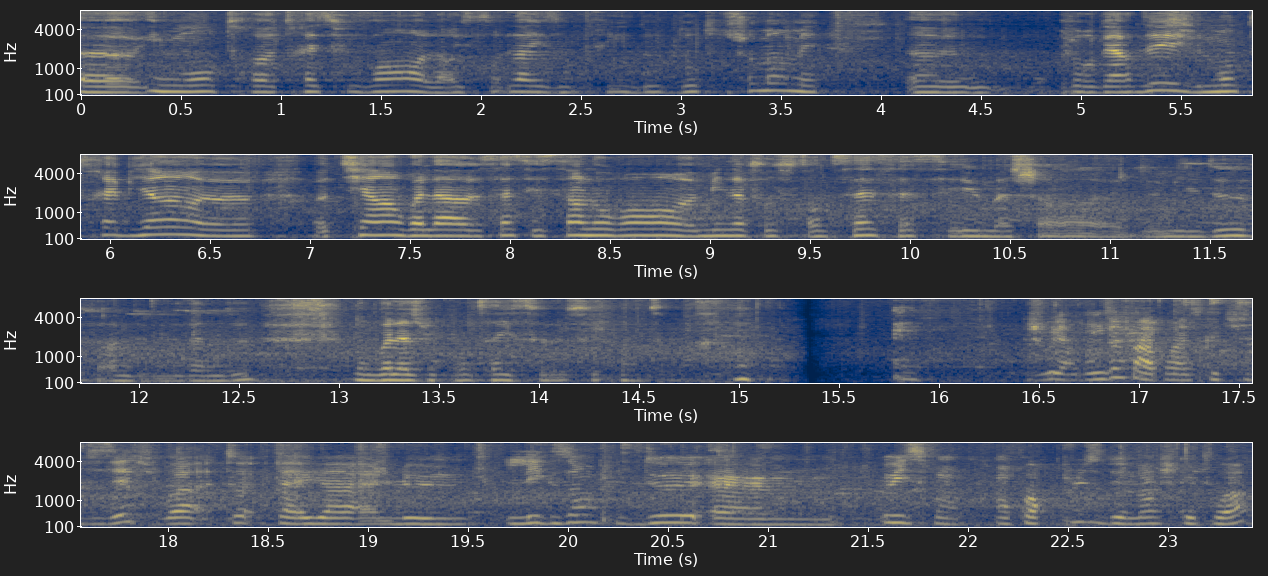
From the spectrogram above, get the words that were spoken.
Euh, ils montrent très souvent. Alors ils sont, là, ils ont pris d'autres chemins, mais euh, on peut regarder. Ils montrent très bien. Euh, tiens, voilà, ça c'est Saint Laurent 1976, ça c'est machin 2002, enfin 2022. Donc voilà, je vous conseille ce, ce compte. je voulais rebondir par rapport à ce que tu disais. Tu vois, tu as eu euh, l'exemple de. Euh, eux, ils se font encore plus de marge que toi.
